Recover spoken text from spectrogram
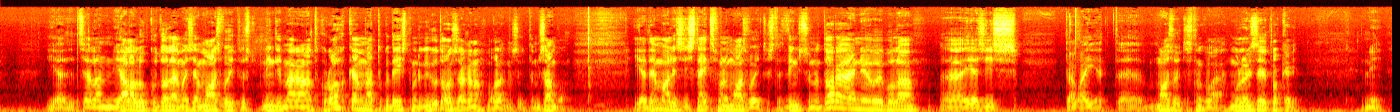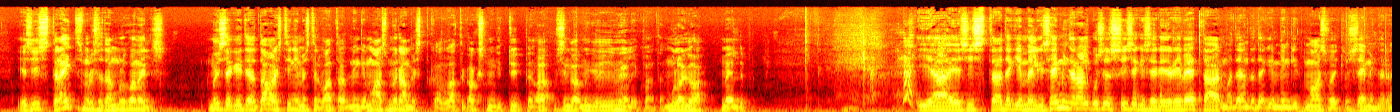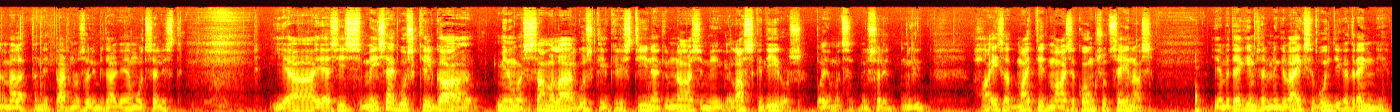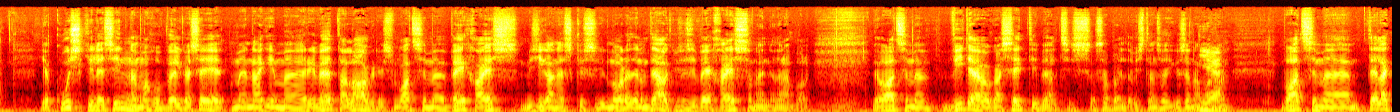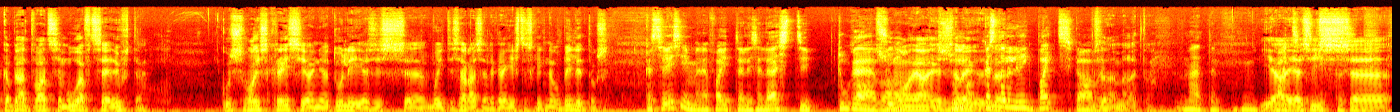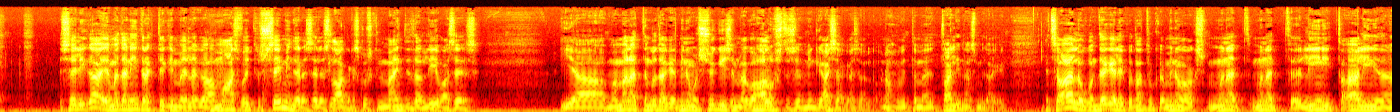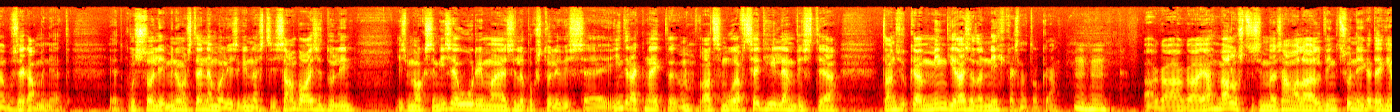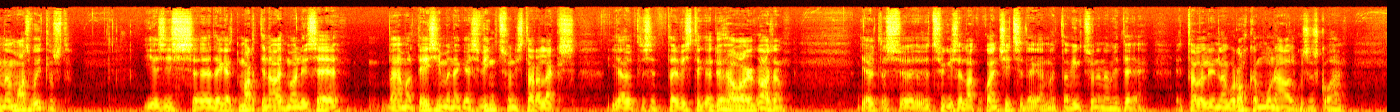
ja seal on jalalukud olemas ja maasvõitlust mingil määral natuke rohkem, natuke teistmoodi kui judos, aga noh, olemas, ütleme, sambo. Ja tema oli siis, näitas mulle maasvõitlust, et Wingsun on tore, on ju, võib-olla, äh, ja siis davai, et äh, maasvõitlust ka vaja, mul oli see, et okei okay.. nii, ja siis ta näitas mulle seda, mulle kohe meeldis. Ma isegi ei tea, tavaliselt inimestel vaatavad mingi maas müramist, vaata kaks mingit tüüpi, mis on ka mingi imelik, vaata, mul oli ka, meeldib. Ja, ja siis ta tegi meilgi seminar alguses, isegi see oli Riveta ajal, ma tean, ta tegi mingeid maasvõitluse seminare, ma mäletan neid, Pärnus oli midagi ja muud sellist. Ja, ja siis me ise kuskil ka, minu meelest samal ajal kuskil Kristiine gümnaasiumi lasketiirus põhimõtteliselt, mis olid mingid haisad matid maas ja konksud seinas. ja me tegime seal mingi väikse pundiga trenni. ja kuskile sinna mahub veel ka see, et me nägime Riveta laagris, vaatasime VHS, mis iganes, kes noored enam teavad, mis asi VHS on, on ju tänapäeval me vaatasime videokasseti pealt siis, saab öelda vist on see õige sõna yeah., vaatasime teleka pealt, vaatasime UFC-d ühte, kus Royce Gracie on ju tuli ja siis äh, võitis ära selle, kägistas kõik nagu pildituks. kas see esimene fight oli selle hästi tugeva sumo jaa, ja siis oli kas tal oli mingi pats ka või? seda ei mäleta. mäletan. ja, ja siis kiskus. Äh, see oli ka ja ma tean, Indrek tegi meile ka maasvõitlusseminari selles laagris kuskil mändi tal liiva sees ja ma mäletan kuidagi, et minu meelest sügisel me kohe alustasime mingi asjaga seal, noh, ütleme Tallinnas midagi. et see ajalugu on tegelikult natuke minu jaoks mõned, mõned liinid, ajaliinid on nagu segamini, et et kus oli, minu meelest ennem oli see kindlasti samba asi tuli, siis me hakkasime ise uurima ja siis lõpuks tuli vist see Indrek näite, noh, vaatasime UFC-d hiljem vist ja ta on niisugune, mingid asjad on nihkes natuke mm. -hmm. aga, aga jah, me alustasime samal ajal Wing Tsuniga, tegime maasvõitlust. ja siis äh, tegelikult Martin Aedma oli see, vähemalt esimene, kes Wing Tsunist ära läks ja ütles, et ta vist tegi ainult ühe hooaega kaasa ja ütles, et sügisel hakkab kanšitsi tegema, et ta Wing Tsun enam ei tee. et tal oli nagu rohkem mune alguses kohe.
